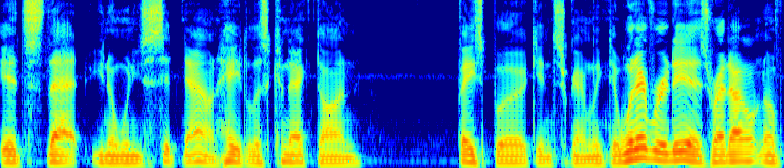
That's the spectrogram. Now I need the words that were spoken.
it's that you know when you sit down, hey, let's connect on Facebook, Instagram, LinkedIn, whatever it is, right? I don't know. If,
